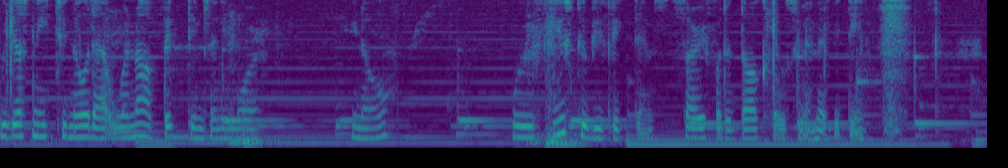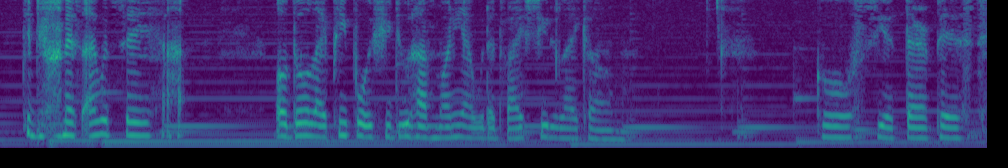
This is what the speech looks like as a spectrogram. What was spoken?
We just need to know that we're not victims anymore, you know we refuse to be victims. Sorry for the door closing and everything. to be honest, I would say, although like people, if you do have money, I would advise you to like um go see a therapist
